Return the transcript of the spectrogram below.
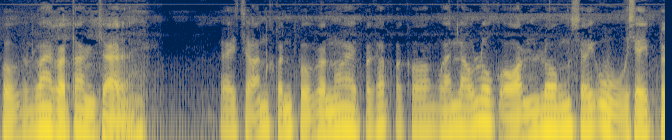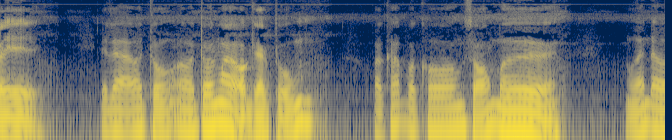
ปลูกต้นไม้ก็ตั้งใจ เคยสอนคนปลูกต้นไม้ประคับประคองเหมือนเราลูกอ่อนลงใส่อู่ใส่เปลเวลาเอาถุงเอาต้นไม้ออกจากถุง ประคับประคองสองมือ เหมือนเอา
